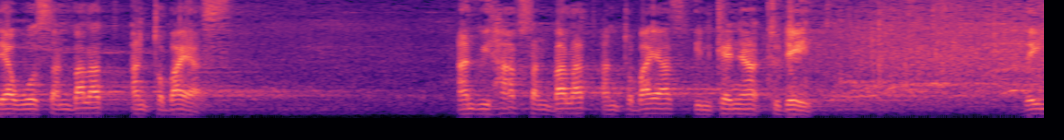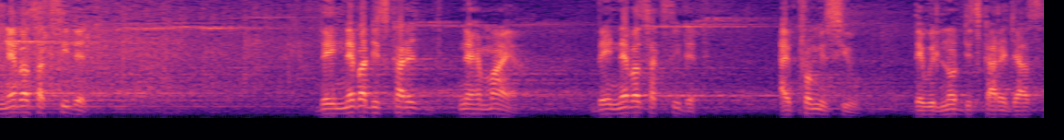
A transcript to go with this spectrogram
there was Sanballat and Tobias. And we have Sanballat and Tobias in Kenya today. They never succeeded. They never discouraged Nehemiah. They never succeeded. I promise you, they will not discourage us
